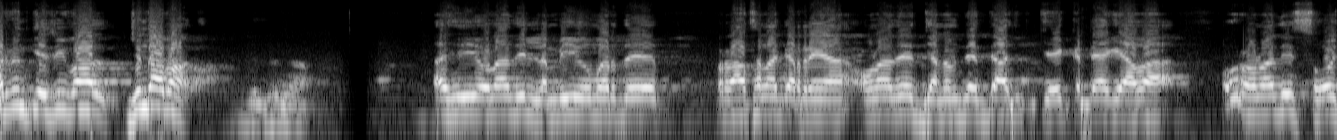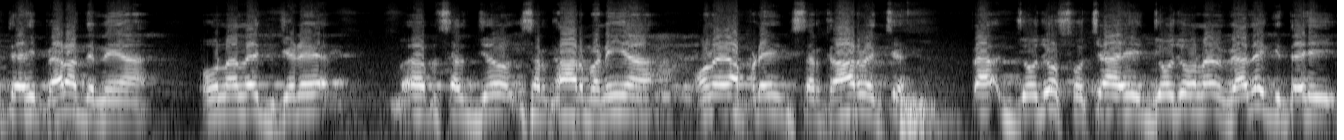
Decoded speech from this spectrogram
ਅਰਵਿੰਦ ਕੇਜਰੀਵਾਲ ਜਿੰਦਾਬਾਦ। ਅਸੀਂ ਉਹਨਾਂ ਦੀ ਲੰਬੀ ਉਮਰ ਦੇ ਪ੍ਰਾਰਥਨਾ ਕਰ ਰਹੇ ਹਾਂ, ਉਹਨਾਂ ਦੇ ਜਨਮ ਦਿਨ ਤੇ ਅੱਜ ਕੇਕ ਕੱਟਿਆ ਗਿਆ ਵਾ ਔਰ ਉਹਨਾਂ ਦੀ ਸੋਚ ਤੇ ਅਸੀਂ ਪਹਿਰਾ ਦਿੰਨੇ ਆ ਉਹਨਾਂ ਨੇ ਜਿਹੜੇ ਜੋ ਸਰਕਾਰ ਬਣੀ ਆ ਉਹਨੇ ਆਪਣੀ ਸਰਕਾਰ ਵਿੱਚ ਪ- ਜੋ ਜੋ ਸੋਚਿਆ ਸੀ ਜੋ ਜੋ ਉਹਨਾਂ ਨੇ ਵਾਅਦੇ ਕੀਤੇ ਸੀ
